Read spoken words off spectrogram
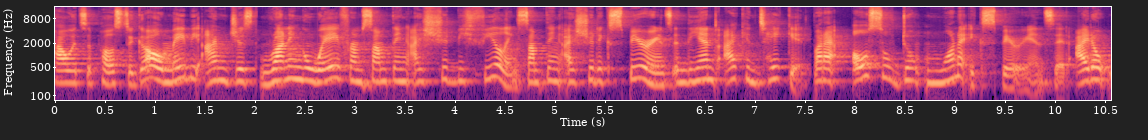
how it's supposed to go? Maybe I'm just running away from something I should be feeling, something I should experience. In the end, I can take it, but I also don't want to experience it. I don't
